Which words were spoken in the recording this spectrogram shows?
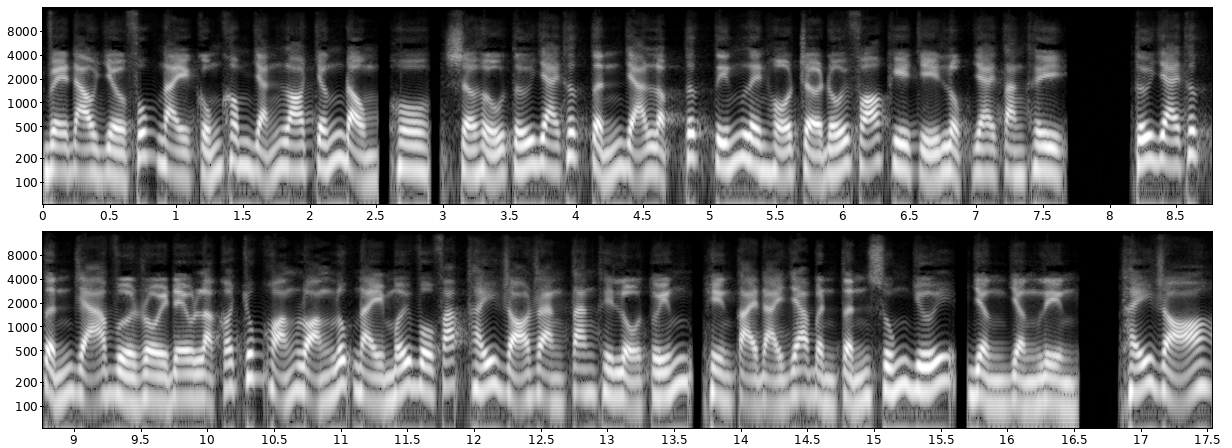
Về đào giờ phút này cũng không rảnh lo chấn động, hô, sở hữu tứ giai thức tỉnh giả lập tức tiến lên hỗ trợ đối phó kia chỉ lục giai tăng thi. Tứ giai thức tỉnh giả vừa rồi đều là có chút hoảng loạn lúc này mới vô pháp thấy rõ ràng tăng thi lộ tuyến, hiện tại đại gia bình tĩnh xuống dưới, dần dần liền, Thấy rõ,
